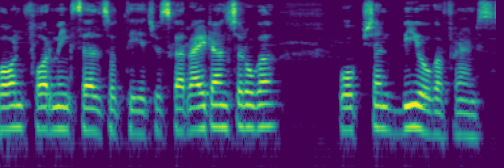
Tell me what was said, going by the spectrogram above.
बॉर्न फॉर्मिंग सेल्स होती है। जो इसका राइट आंसर होगा ऑप्शन बी होगा friends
